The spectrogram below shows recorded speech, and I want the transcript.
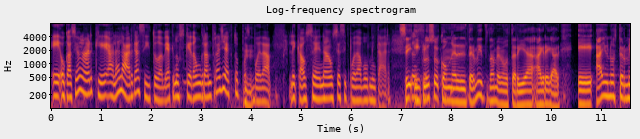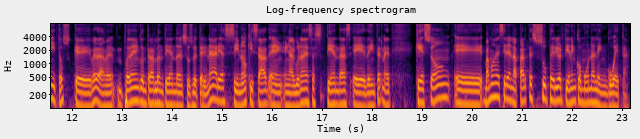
eh, ocasionar que a la larga, si todavía que nos queda un gran trayecto, pues pueda, le cause náuseas y pueda vomitar. Sí, incluso con el termito también me gustaría agregar. Eh, hay unos termitos que, ¿verdad? Pueden encontrarlo, entiendo, en sus veterinarias, si no, quizás en, alguna de esas tiendas eh, de internet, que son, eh, vamos a decir, en la parte superior tienen como una lengüeta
